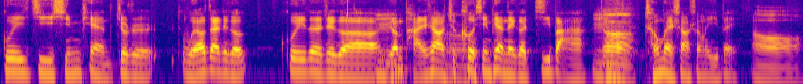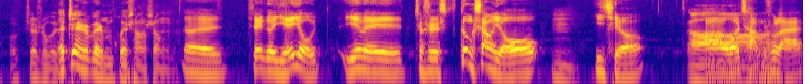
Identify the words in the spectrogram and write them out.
硅基芯片就是我要在这个硅的这个嗯。圆盘上去刻芯片那个基板，嗯。嗯，成本上升了一倍。哦哦，这是为那什么？这是为什么会上升呢？呃，这个也有，因为就是更上游嗯。疫情啊，我产不出来，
